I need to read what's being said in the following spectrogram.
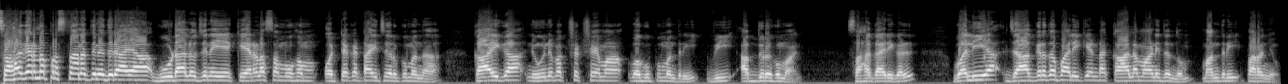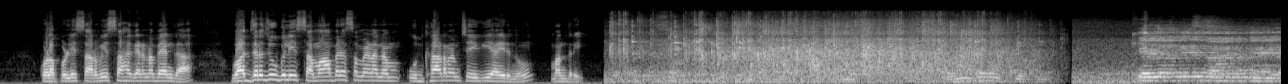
സഹകരണ പ്രസ്ഥാനത്തിനെതിരായ ഗൂഢാലോചനയെ കേരള സമൂഹം ഒറ്റക്കെട്ടായി ചേർക്കുമെന്ന് കായിക ന്യൂനപക്ഷക്ഷേമ വകുപ്പ് മന്ത്രി വി അബ്ദുറഹ്മാൻ. സഹകാരികൾ വലിയ ജാഗ്രത പാലിക്കേണ്ട കാലമാണിതെന്നും മന്ത്രി പറഞ്ഞു. കുളപ്പള്ളി സർവീസ് സഹകരണ ബാങ്ക് വജ്രജൂബിലി സമാപന സമ്മേളനം ഉദ്ഘാടനം ചെയ്യുകയായിരുന്നു മന്ത്രി. കേരളത്തിലെ സഹകരണ മേഖല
